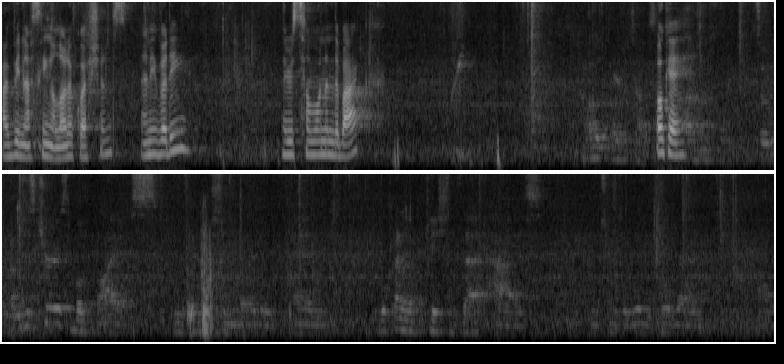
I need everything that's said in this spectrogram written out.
I've been asking a lot of questions. Anybody? There's someone in the back. Okay. Um, so I'm just curious about bias within machine learning and what kind of implications that has in terms of what you program. Um,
